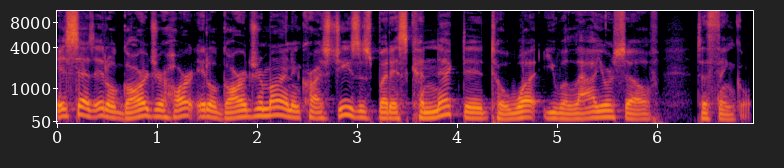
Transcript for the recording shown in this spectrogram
It says it'll guard your heart, it'll guard your mind in Christ Jesus, but it's connected to what you allow yourself to think on.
